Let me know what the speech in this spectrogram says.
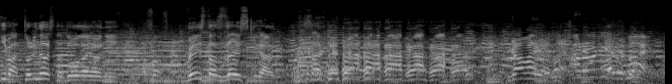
き。今撮り直した動画用に。ベイスターズ大好きだ 頑張ってください。唐揚げうまい。うまい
